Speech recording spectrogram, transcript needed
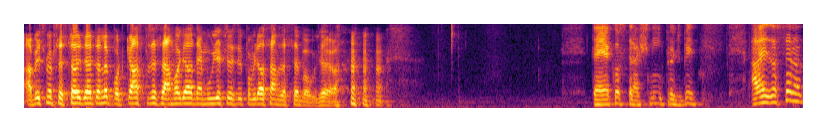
aby jsme přestali dělat tenhle podcast, protože sám ho dělat nemůže, protože si povídal sám ze sebou, že jo? to je jako strašný, proč by... Ale zase na,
